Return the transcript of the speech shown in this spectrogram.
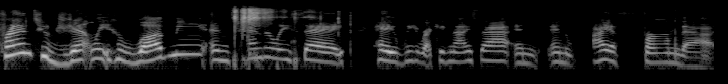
friends who gently who love me and tenderly say hey we recognize that and and i affirm that.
